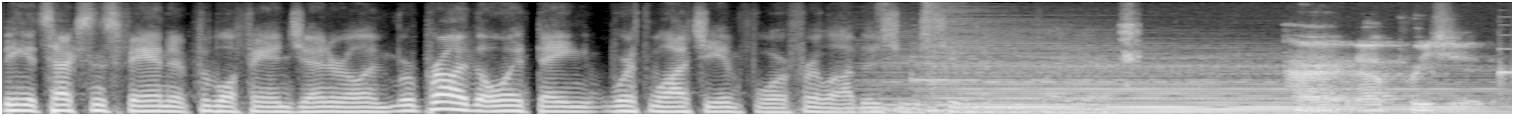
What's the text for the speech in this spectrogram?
being a Texans fan and football fan in general, and we're probably the only thing worth watching for for a lot of those years too. All right, I appreciate it.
